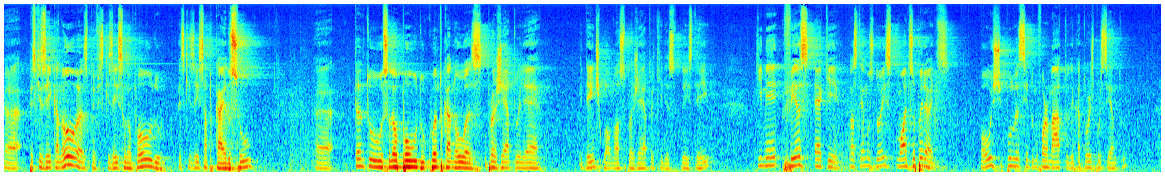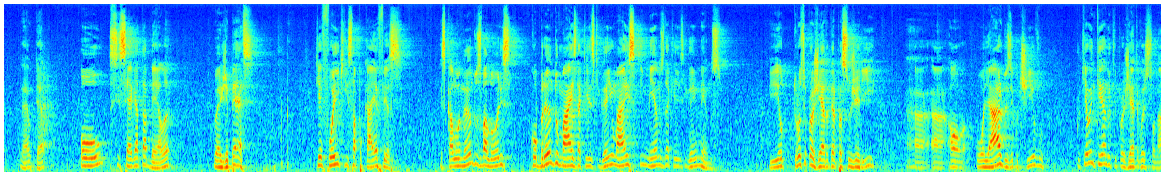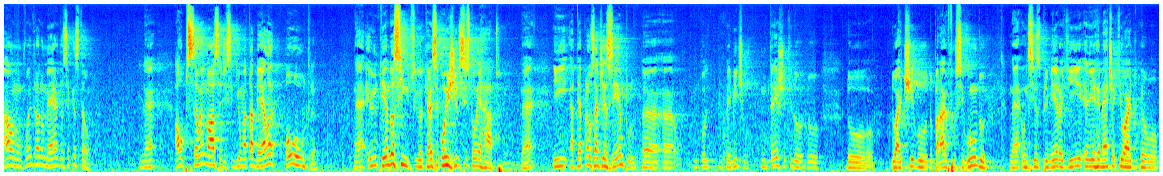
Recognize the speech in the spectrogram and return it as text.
Uh, pesquisei Canoas, pesquisei São Leopoldo, pesquisei Sapucaia do Sul. Uh, tanto São Leopoldo quanto Canoas, o projeto ele é idêntico ao nosso projeto aqui de esteio. O que me fez é que nós temos dois modos operantes. Ou estipula-se de um formato de 14%, né, o teto, ou se segue a tabela do RGPS, que foi o que Sapucaia fez, escalonando os valores, cobrando mais daqueles que ganham mais e menos daqueles que ganham menos. E eu trouxe o projeto até para sugerir a, a, ao olhar do executivo, porque eu entendo que o projeto é constitucional, não vou entrar no mérito dessa questão. Né? A opção é nossa de seguir uma tabela ou outra. Né? Eu entendo assim, eu quero ser corrigido se estou errado. Né? E até para usar de exemplo, uh, uh, permite um, trecho aqui do, do, do, do artigo do parágrafo 2 né, o inciso primeiro aqui, ele remete aqui o, o,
